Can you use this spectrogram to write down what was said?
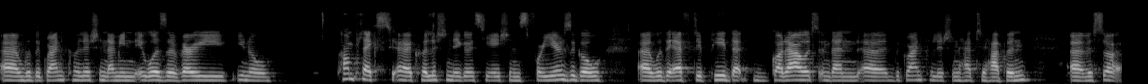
uh, with the Grand Coalition. I mean, it was a very, you know, complex uh, coalition negotiations four years ago uh, with the FDP that got out and then uh, the Grand Coalition had to happen. Um, so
